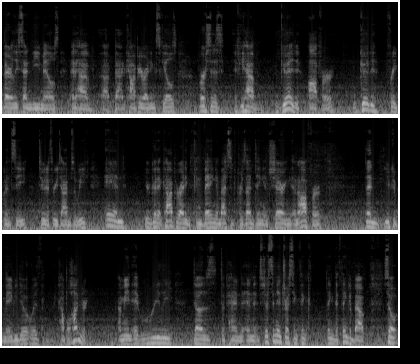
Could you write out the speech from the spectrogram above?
barely send emails and have uh, bad copywriting skills versus if you have good offer, good frequency, two to three times a week, and you're good at copywriting, conveying a message, presenting, and sharing an offer, then you could maybe do it with a couple hundred. I mean, it really does depend, and it's just an interesting thing thing to think about. So,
